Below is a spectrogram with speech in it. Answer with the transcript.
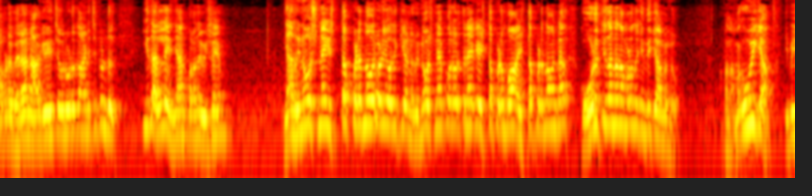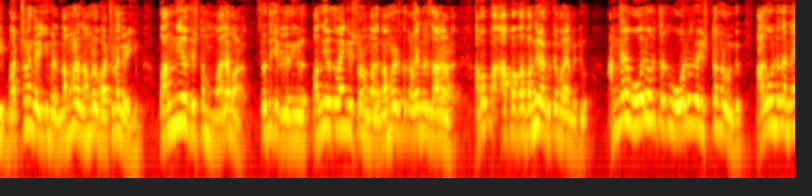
അവിടെ വരാൻ ആഗ്രഹിച്ചവരോട് കാണിച്ചിട്ടുണ്ട്. ഇതല്ലേ ഞാൻ പറഞ്ഞ വിഷയം? ഞാൻ റിനോഷിനെ ഇഷ്ടപ്പെടുന്നവരോട് ചോദിക്കുകയാണ്. റിനോഷിനെ പോലെ ഒരുത്തനെയൊക്കെ ഇഷ്ടപ്പെടുമ്പോൾ ആ ഇഷ്ടപ്പെടുന്നവന്റെ ക്വാളിറ്റി തന്നെ നമ്മളൊന്ന് ചിന്തിക്കാമല്ലോ. അപ്പൊ നമുക്ക് ഊഹിക്കാം. ഇപ്പം ഈ ഭക്ഷണം കഴിക്കുമ്പോൾ നമ്മൾ നമ്മൾ ഭക്ഷണം കഴിക്കും. പന്നികൾക്ക് ഇഷ്ടം മലമാണ്. ശ്രദ്ധിച്ചിട്ടില്ലേ നിങ്ങൾ പന്നികൾക്ക് ഭയങ്കര ഇഷ്ടമാണ് മലം. നമ്മുടെ അടുത്ത് കളയുന്ന ഒരു സാധനമാണ്. അപ്പൊ പന്നികളെ കുറ്റം പറയാൻ പറ്റൂ. അങ്ങനെ ഓരോരുത്തർക്കും ഓരോരോ ഇഷ്ടങ്ങളുണ്ട്. അതുകൊണ്ട് തന്നെ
